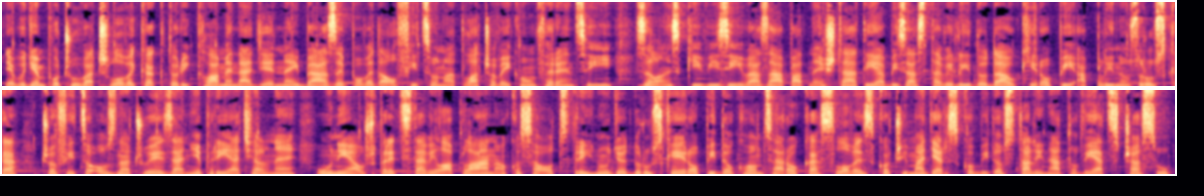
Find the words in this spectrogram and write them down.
Nebudem počúvať človeka, ktorý klame na dennej báze, povedal Fico na tlačovej konferencii. Zelenský vyzýva západné štáty, aby zastavili dodávky ropy a plynu z Ruska, čo Fico označuje za nepriateľné. Únia už predstavila plán, ako sa odstrihnúť od ruskej ropy do konca roka. Slovensko či Maďarsko by dostali na to viac času.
